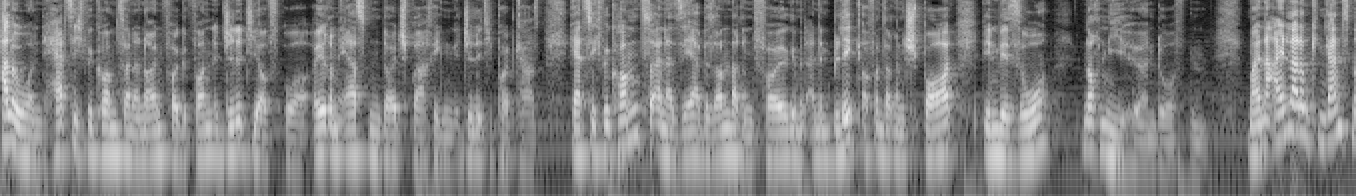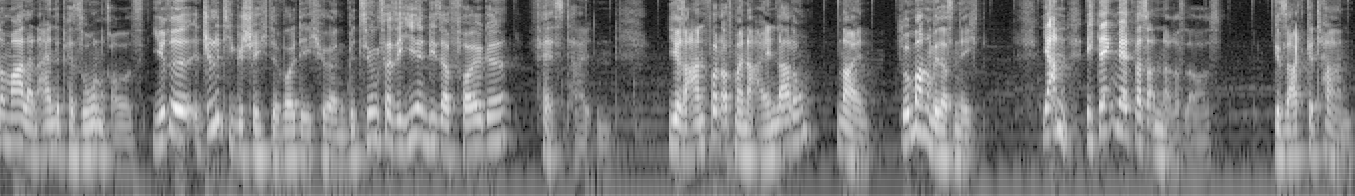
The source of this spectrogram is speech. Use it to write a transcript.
Hallo und herzlich willkommen zu einer neuen Folge von Agility aufs Ohr, eurem ersten deutschsprachigen Agility Podcast. Herzlich willkommen zu einer sehr besonderen Folge mit einem Blick auf unseren Sport, den wir so noch nie hören durften. Meine Einladung ging ganz normal an eine Person raus. Ihre Agility-Geschichte wollte ich hören, beziehungsweise hier in dieser Folge festhalten. Ihre Antwort auf meine Einladung? Nein, so machen wir das nicht. Jan, ich denke mir etwas anderes aus. Gesagt, getan.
